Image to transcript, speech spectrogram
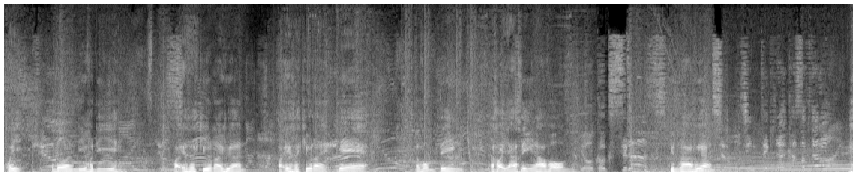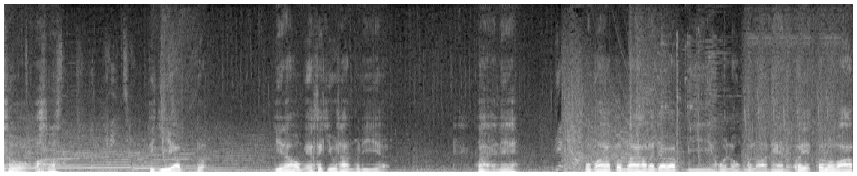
โอ้ยโดนนี้พอดีขอเอ็กซ์คิวหน่อยเพื่อนขอเอ็กซ์คิวหน่อยเบ๊แล้วผมซิ่ง ขอยาซิงครับผม ขึ้นมาเพื่อนโอ้หติเยียบดีนะผมเอ็กซ์คิวทันพอดีอะหายเลย ผมว่าต้นไม้เขาน่าจะแบบมีหัวร้อนหัวร้อนแน่เลยเอ้ยตัวรวับ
